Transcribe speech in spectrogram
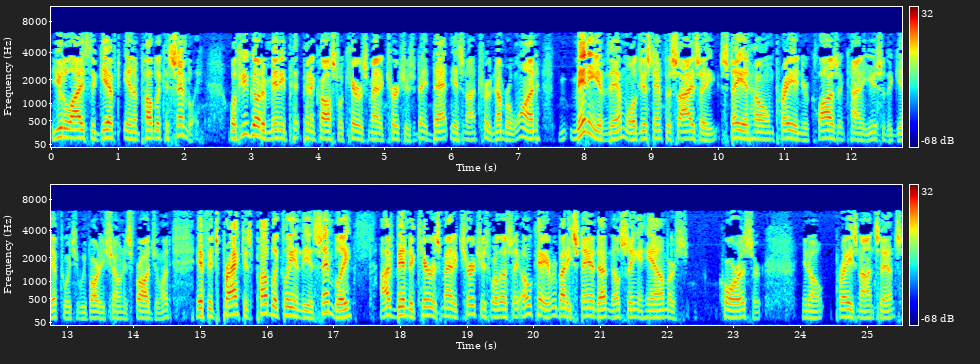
utilize the gift in a public assembly. Well, if you go to many Pentecostal charismatic churches today, that is not true. Number one, many of them will just emphasize a stay at home, pray in your closet kind of use of the gift, which we've already shown is fraudulent. If it's practiced publicly in the assembly, I've been to charismatic churches where they'll say, okay, everybody stand up and they'll sing a hymn or chorus or, you know, praise nonsense.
